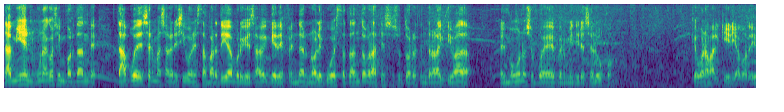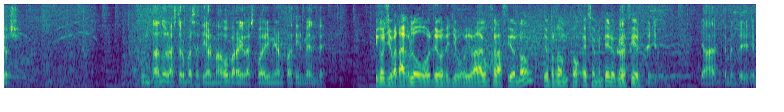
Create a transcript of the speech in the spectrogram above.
También, una cosa importante. Ta puede ser más agresivo en esta partida porque sabe que defender no le cuesta tanto gracias a su torre central activada. El Momo no se puede permitir ese lujo. Qué buena Valkyria, por Dios. Juntando las tropas hacia el mago para que las pueda eliminar fácilmente. Chicos, llevará globo. Digo, digo, llevará congelación, ¿no? Digo, perdón, con- el cementerio, quiero decir. cementerio. Ya, cementerio 100%.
